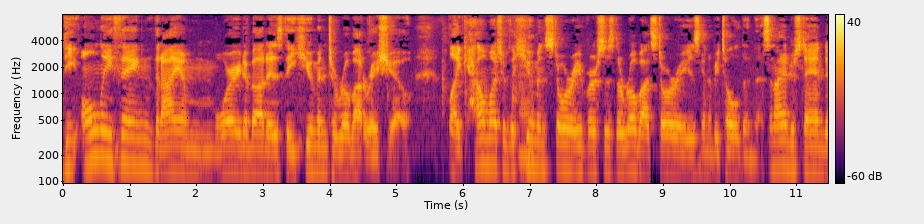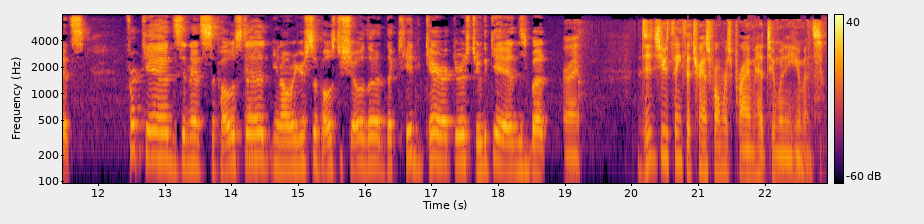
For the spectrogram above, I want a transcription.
The only thing that I am worried about is the human to robot ratio. Like how much of the hmm. human story versus the robot story is going to be told in this. And I understand it's for kids and it's supposed to, you know, you're supposed to show the the kid characters to the kids, but Right. Did you think that Transformers Prime had too many humans?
